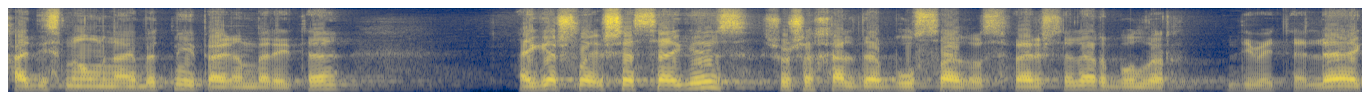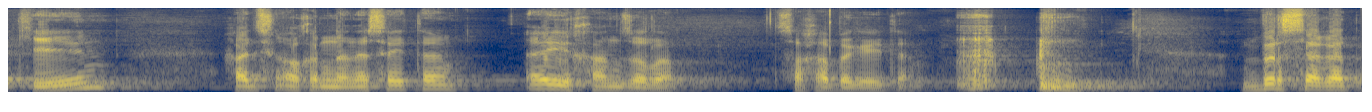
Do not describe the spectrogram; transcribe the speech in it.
хәдис моның белән бетми, пәйгамбәр әйтә, әгәр шулай эшләсәгез, шушы хәлдә булсагыз, фәрештәләр булыр, дип әйтә. Ләкин хәдисның ахырында нәрсә әйтә? Әй Ханзала, сахабәгә әйтә. Бер сәгать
